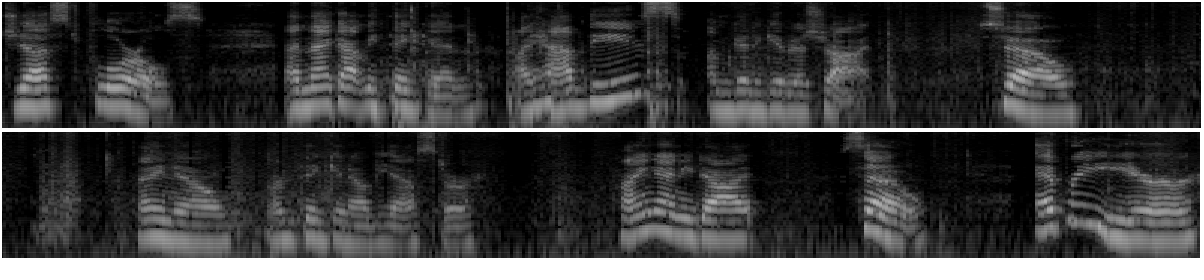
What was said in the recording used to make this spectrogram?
just florals. And that got me thinking, I have these, I'm going to give it a shot. So, I know, I'm thinking of you, Esther. Hi, Nanny Dot. So, every year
